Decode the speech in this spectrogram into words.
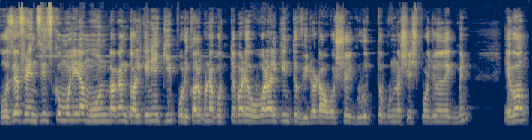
হোজে ফ্রান্সিসকো মলিনা মোহনবাগান দলকে নিয়ে কী পরিকল্পনা করতে পারে? ওভারঅল কিন্তু ভিডিওটা অবশ্যই গুরুত্বপূর্ণ, শেষ পর্যন্ত দেখবেন। এবং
